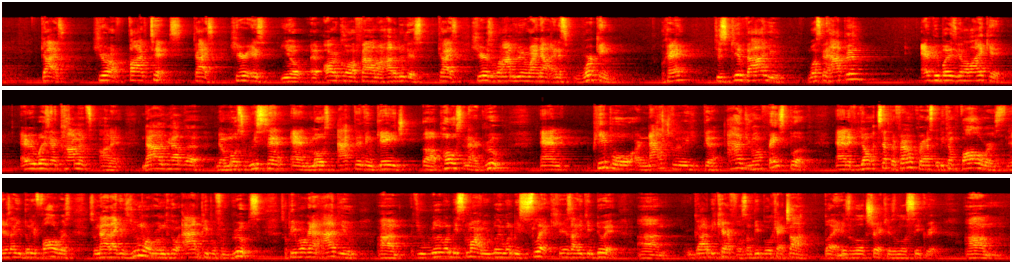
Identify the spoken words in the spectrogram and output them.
guys. Here are five tips. Guys, here is, you know, an article I found on how to do this. Guys, here's what I'm doing right now and it's working. Okay? Just give value. What's gonna happen? Everybody's gonna like it. Everybody's gonna comment on it. Now you have the you know, most recent and most active, engaged uh, post in that group, and people are naturally gonna add you on Facebook. And if you don't accept their friend request, they become followers. Here's how you build your followers. So now that gives you more room to go add people from groups. So people are gonna add you. Um, if you really wanna be smart, you really wanna be slick, here's how you can do it. Um, you gotta be careful. Some people will catch on, but here's a little trick, here's a little secret. Um,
